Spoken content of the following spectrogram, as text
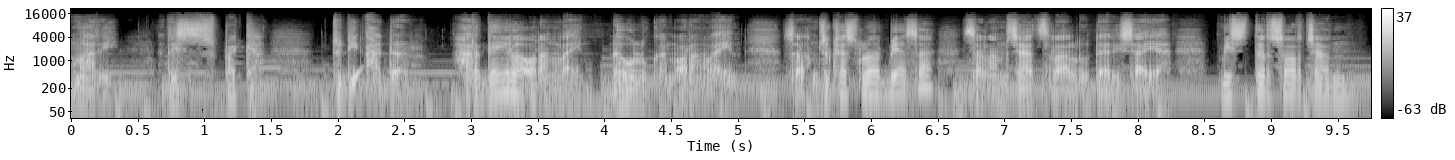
Mari, respect to the other Hargailah orang lain, dahulukan orang lain. Salam sukses luar biasa, salam sehat selalu dari saya, Mr. Sorchan.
